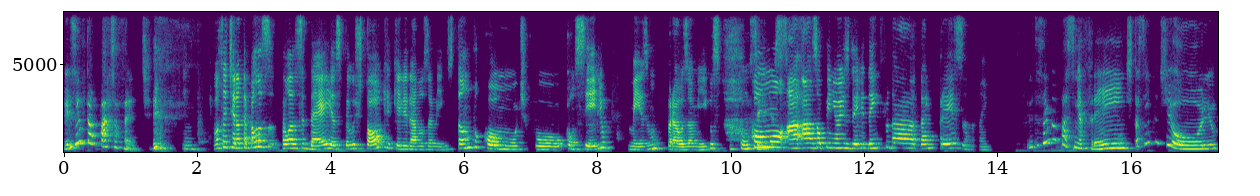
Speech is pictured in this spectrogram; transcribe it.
Ele sempre tá um passo à frente. Você tira até pelas, pelas ideias, pelo estoque que ele dá nos amigos, tanto como, tipo, conselho mesmo para os amigos, como a, as opiniões dele dentro da, da empresa, né? Ele tá sempre um passinho à frente, tá sempre de olho.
